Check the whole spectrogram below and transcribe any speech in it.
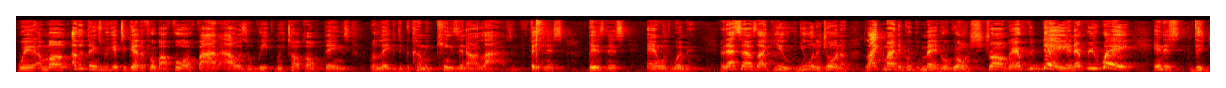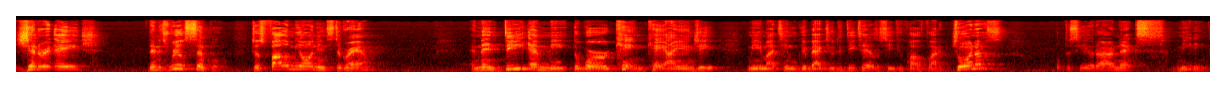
where among other things we get together for about four or five hours a week. We talk on things related to becoming kings in our lives in fitness business and with women. If that sounds like you and you want to join a like-minded group of men who are growing stronger every day in every way in this degenerate age then it's real simple. Just follow me on instagram and then dm me the word king k-i-n-g me and my team will get back to you the details and see if you qualify to join us. Hope to see you at our next meeting.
